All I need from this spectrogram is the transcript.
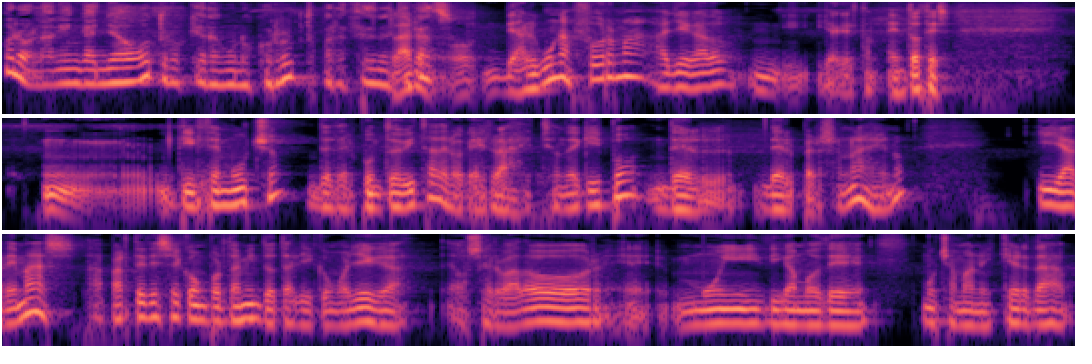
Bueno, le han engañado a otros que eran unos corruptos, parece en este Claro, caso. de alguna forma ha llegado y, y aquí estamos. Entonces, mm, dice mucho desde el punto de vista de lo que es la gestión de equipo del, del personaje, ¿no? Y además, aparte de ese comportamiento tal y como llega, observador, eh, muy, digamos, de mucha mano izquierda,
